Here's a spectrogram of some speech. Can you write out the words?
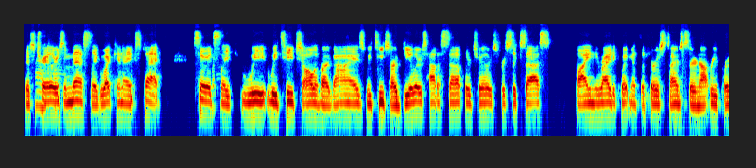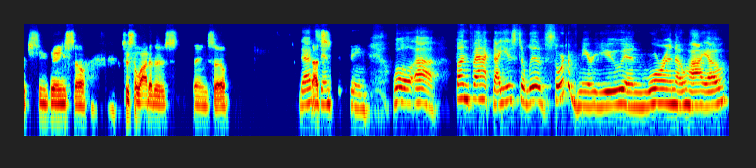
This Uh-huh. trailer's a mess. Like, what can I expect? So it's like we we teach all of our guys, we teach our dealers how to set up their trailers for success, buying the right equipment the first time so they're not repurchasing things. So just a lot of those things. So That's, That's- interesting. Well, uh, fun fact: I used to live sort of near you in Warren, Ohio.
